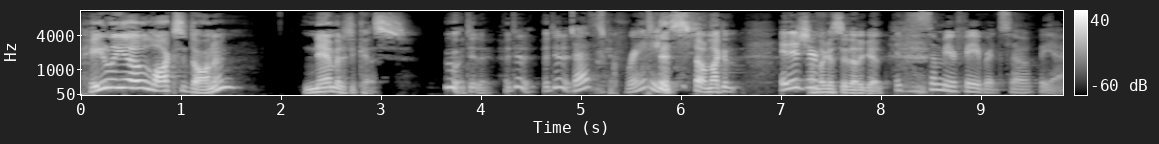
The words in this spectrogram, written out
Paleoloxodon namadicus. Ooh, I did it. I did it. I did it. That's Okay. great. so I'm not gonna, It is I'm not gonna say that again. it's some of your favorites. So, but yeah.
